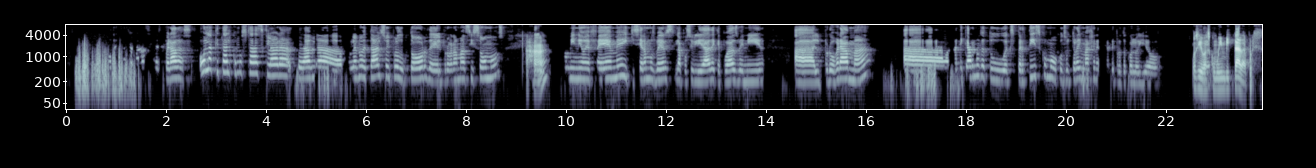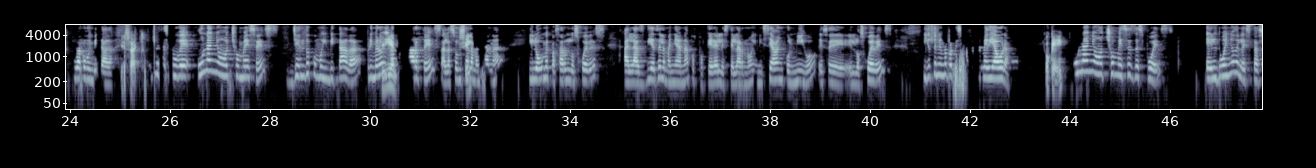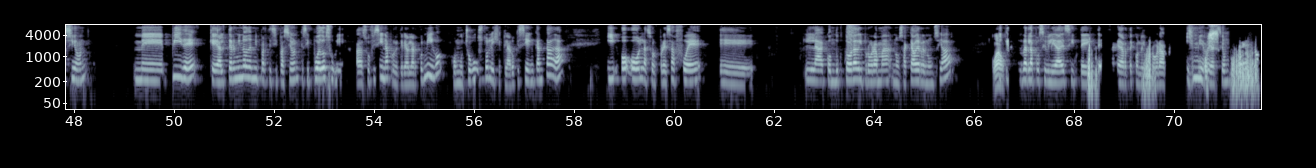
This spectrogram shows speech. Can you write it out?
Hola, ¿qué tal? ¿Cómo estás, Clara? Te habla fulano de tal, soy productor del programa Así Somos, Ajá. Dominio FM, y quisiéramos ver la posibilidad de que puedas venir al programa a platicarnos de tu expertise como consultora de imagen, y protocolo. Yo, o si ibas como invitada, pues. Iba como invitada. Exacto. Entonces estuve un año, ocho meses yendo como invitada. Primero iba martes a las 11 de la mañana y luego me pasaron los jueves a las 10 de la mañana, pues porque era el estelar, ¿no? Iniciaban conmigo ese, los jueves y yo tenía una participación de media hora. Ok. Un año, ocho meses después, el dueño de la estación me pide que al término de mi participación, que si puedo subir a su oficina porque quería hablar conmigo, con mucho gusto, le dije, claro que sí, encantada. Y oh, oh la sorpresa fue, eh, la conductora del programa nos acaba de renunciar. Wow. Y queremos ver la posibilidad de si te interesa quedarte con el programa. Y mi reacción fue, no,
